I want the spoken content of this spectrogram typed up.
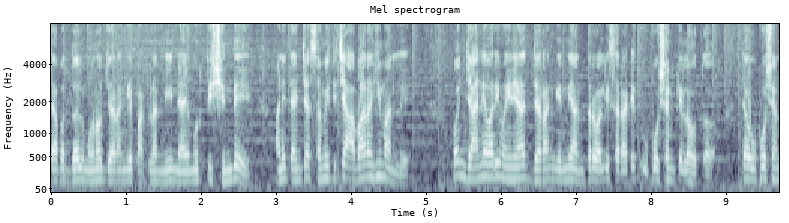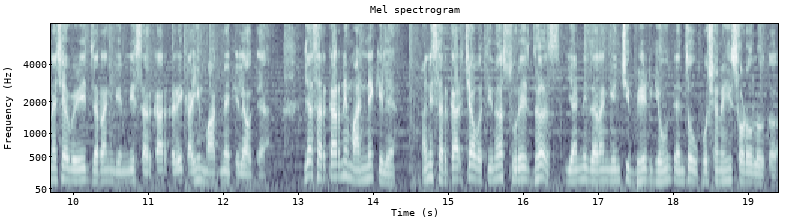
त्याबद्दल मनोज जरांगे पाटलांनी न्यायमूर्ती शिंदे आणि त्यांच्या समितीचे आभारही मानले. पण जानेवारी महिन्यात जरांगेंनी अंतरवाली सराटीत उपोषण केलं होतं. त्या उपोषणाच्या वेळी जरांगेंनी सरकारकडे काही मागण्या केल्या होत्या ज्या सरकारने मान्य केल्या. आणि सरकारच्या वतीनं सुरेश धस यांनी जरांगेंची भेट घेऊन त्यांचं उपोषणही सोडवलं होतं.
